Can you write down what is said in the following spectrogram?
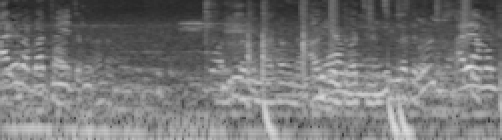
আরে বাবা তুই আরে আমাকে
